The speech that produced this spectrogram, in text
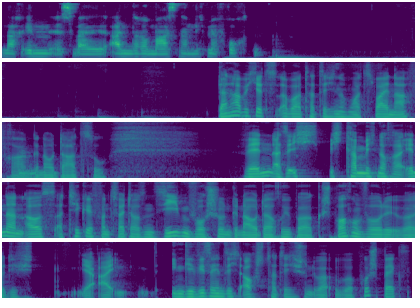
nach innen ist, weil andere Maßnahmen nicht mehr fruchten. Dann habe ich jetzt aber tatsächlich noch mal zwei Nachfragen mhm. genau dazu wenn, also ich, ich kann mich noch erinnern aus Artikel von 2007, wo schon genau darüber gesprochen wurde, über die, ja, in gewisser Hinsicht auch tatsächlich schon über, über Pushbacks.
